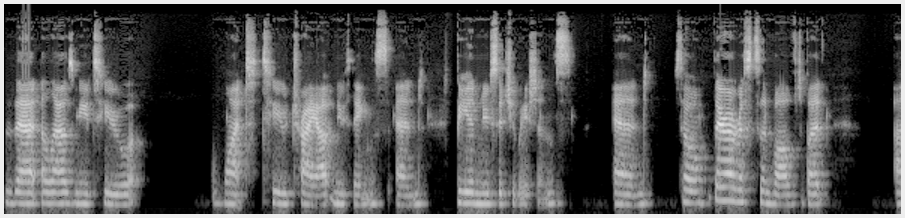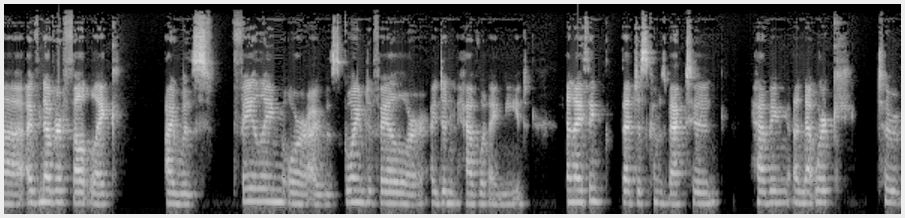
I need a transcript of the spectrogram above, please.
that allows me to want to try out new things and be in new situations. And so there are risks involved, but uh, I've never felt like I was failing or I was going to fail or I didn't have what I need. And I think that just comes back to having a network to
